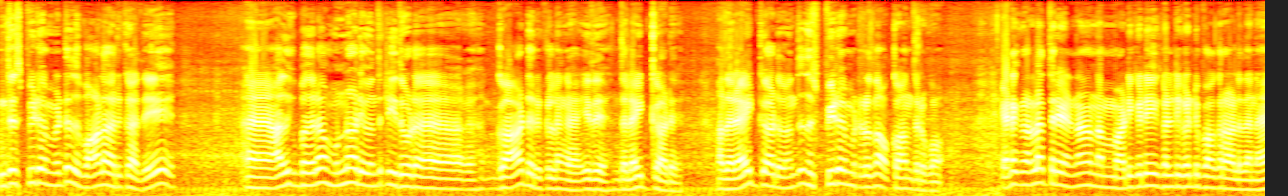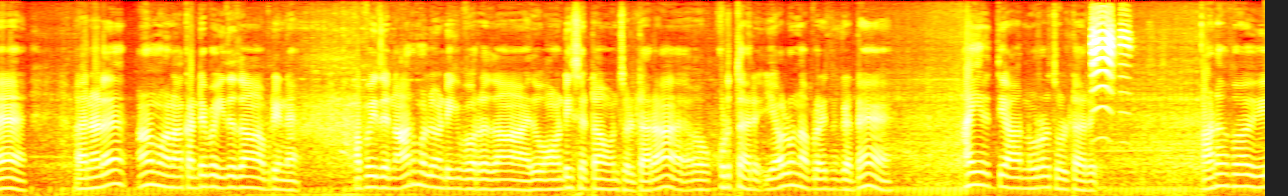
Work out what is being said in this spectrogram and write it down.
இந்த ஸ்பீடோ மீட்டர் இது வாலாக இருக்காது. அதுக்கு பதிலாக முன்னாடி வந்துட்டு இதோட கார்டு இருக்குல்லங்க இது இந்த லைட் கார்டு அந்த லைட் கார்டு வந்து இந்த ஸ்பீடோ மீட்டர் தான் உட்காந்துருக்கும் எனக்கு நல்லா தெரியும். ஏன்னா நம்ம அடிக்கடி கழட்டி கழட்டி பார்க்குற ஆள் தானே. அதனால் ஆமாம் நான் கண்டிப்பாக இது தான் அப்படின்னேன் அப்போ இது நார்மல் வண்டிக்கு போடுறது தான் இது உன் வண்டிக்கு செட் ஆகும்னு சொல்லிட்டாரா? கொடுத்தாரு. எவ்வளோ நான் ப்ரைஸ்னு கேட்டேன். ஆயிரத்தி அறநூறுவா சொல்லிட்டாரு. அடப்பாவி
